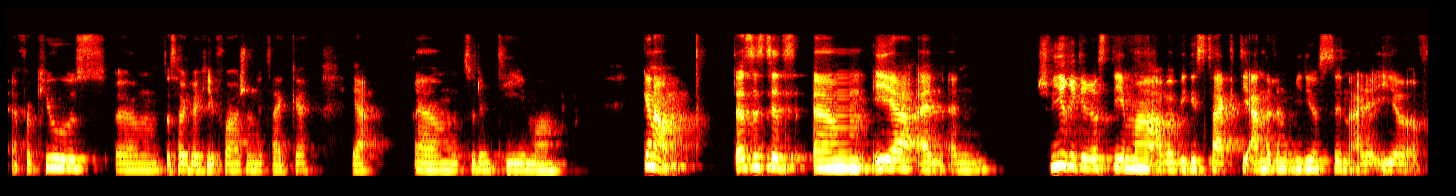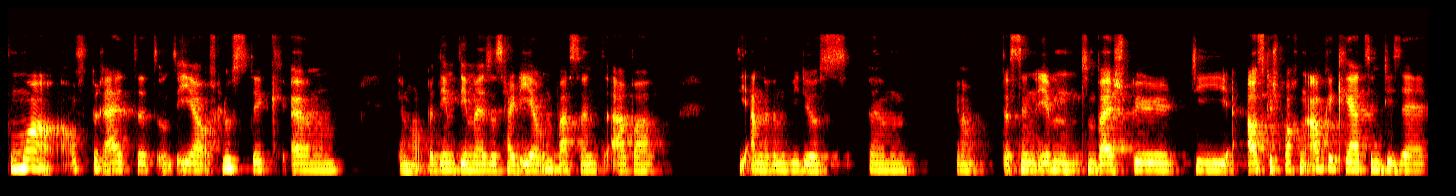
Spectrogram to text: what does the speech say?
FAQs, ähm, das habe ich euch eh vorher schon gezeigt, gell? ja, zu dem Thema. Genau, das ist jetzt ähm, eher ein, ein schwierigeres Thema, aber wie gesagt, die anderen Videos sind alle eher auf Humor aufbereitet und eher auf lustig. Ähm, genau, bei dem Thema ist es halt eher unpassend, aber die anderen Videos, ähm, genau, das sind eben zum Beispiel die ausgesprochen aufgeklärt sind, diese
